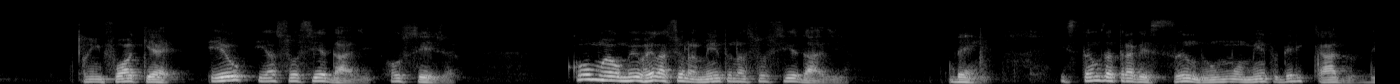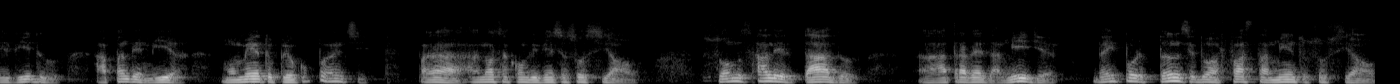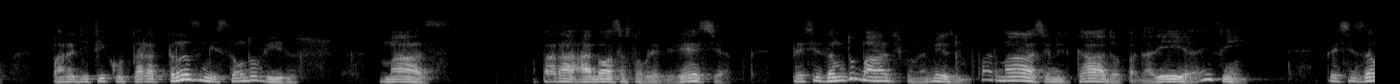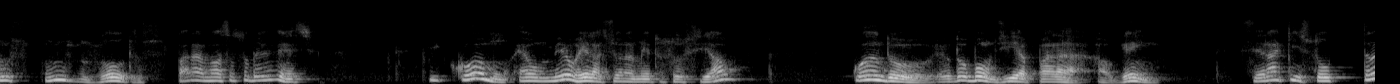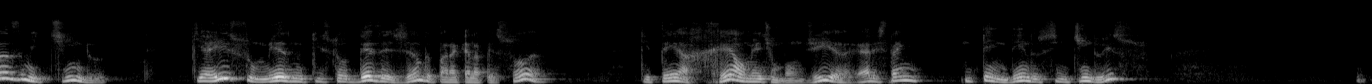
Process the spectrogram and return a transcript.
o enfoque é eu e a sociedade, ou seja, como é o meu relacionamento na sociedade? Bem, estamos atravessando um momento delicado devido à pandemia, momento preocupante para a nossa convivência social. Somos alertados através da mídia da importância do afastamento social para dificultar a transmissão do vírus. Mas para a nossa sobrevivência, precisamos do básico, não é mesmo? Farmácia, mercado, padaria, enfim. Precisamos uns dos outros para a nossa sobrevivência. E como é o meu relacionamento social? Quando eu dou bom dia para alguém, será que estou transmitindo que é isso mesmo que estou desejando para aquela pessoa? Que tenha realmente um bom dia? Ela está entendendo, sentindo isso?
